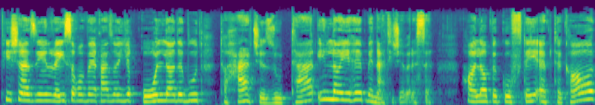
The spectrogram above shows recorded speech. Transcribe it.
پیش از این رئیس قوه قضایی قول داده بود تا هرچه زودتر این لایحه به نتیجه برسه. حالا به گفته ابتکار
